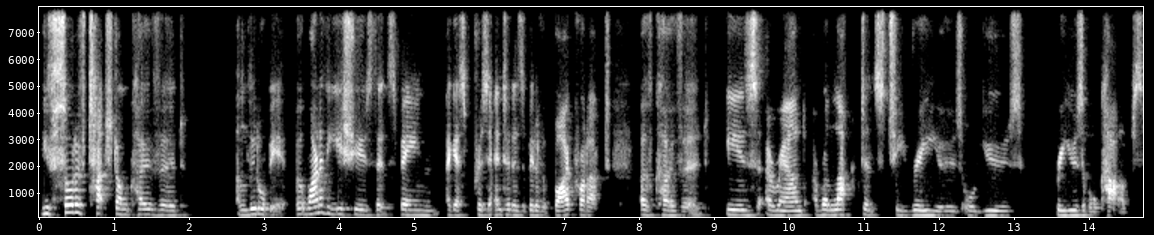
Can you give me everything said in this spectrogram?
You've sort of touched on COVID a little bit, but one of the issues that's been, I guess, presented as a bit of a byproduct of COVID is around a reluctance to reuse or use reusable cups.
